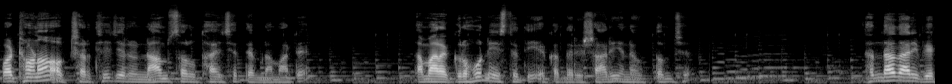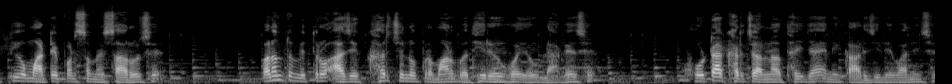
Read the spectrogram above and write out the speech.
પઠણો અક્ષરથી જેનું નામ શરૂ થાય છે તેમના માટે તમારા ગ્રહોની સ્થિતિ એકંદરે સારી અને ઉત્તમ છે. ધંધાદારી વ્યક્તિઓ માટે પણ સમય સારો છે. પરંતુ મિત્રો, આજે ખર્ચનું પ્રમાણ વધી રહ્યું હોય એવું લાગે છે. ખોટા ખર્ચા ન થઈ જાય એની કાળજી લેવાની છે.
